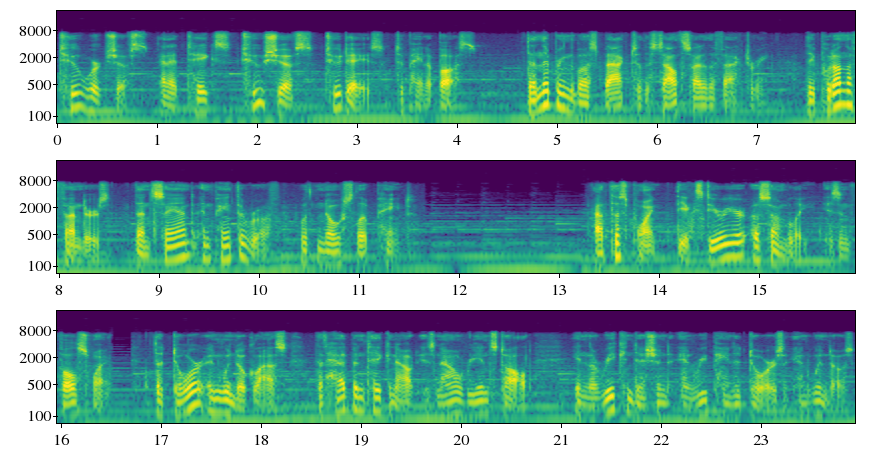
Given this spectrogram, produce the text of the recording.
two work shifts, and it takes two shifts, two days, to paint a bus. Then they bring the bus back to the south side of the factory. They put on the fenders, then sand and paint the roof with no-slip paint. At this point, the exterior assembly is in full swing. The door and window glass that had been taken out is now reinstalled in the reconditioned and repainted doors and windows.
